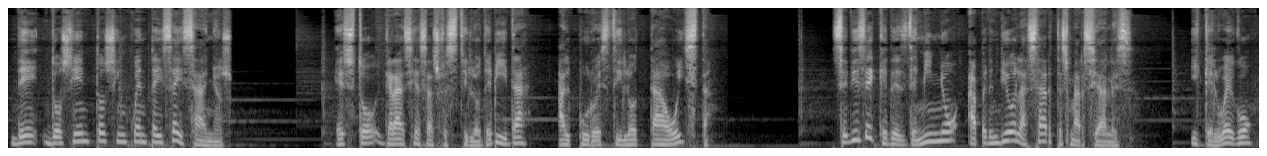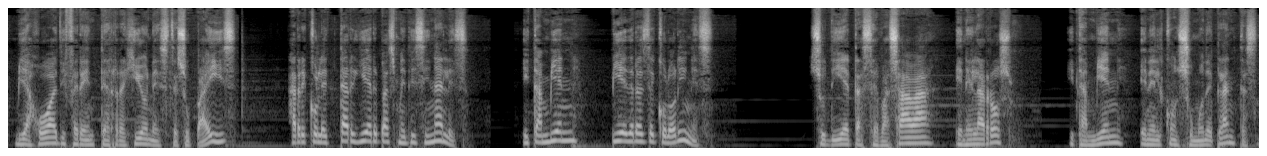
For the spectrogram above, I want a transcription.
de 256 años. Esto gracias a su estilo de vida, al puro estilo taoísta. Se dice que desde niño aprendió las artes marciales y que luego viajó a diferentes regiones de su país a recolectar hierbas medicinales y también piedras de colorines. Su dieta se basaba en el arroz y también en el consumo de plantas.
